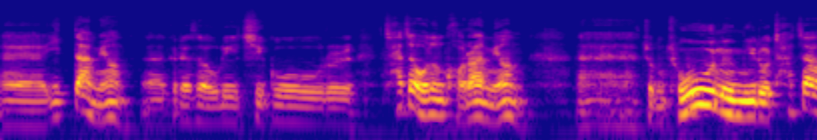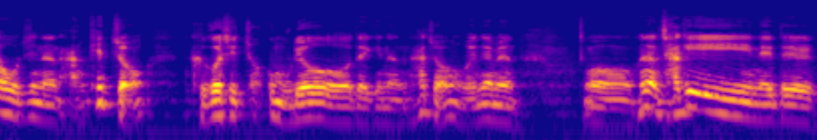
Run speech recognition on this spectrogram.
에, 있다면 에, 그래서 우리 지구를 찾아오는 거라면 에, 좀 좋은 의미로 찾아오지는 않겠죠. 그것이 조금 우려되기는 하죠. 왜냐하면 어 그냥 자기네들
